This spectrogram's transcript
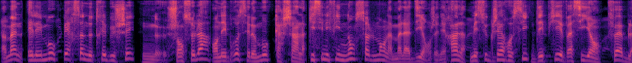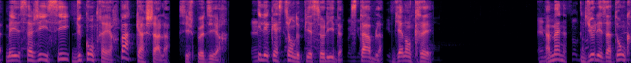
Amen. Et les mots personne ne trébucher, ne chancela, en hébreu c'est le mot kachal, qui signifie non seulement la maladie en général, mais suggère aussi des pieds vacillants, faibles. Mais il s'agit ici du contraire, pas kachal, si je peux dire. Il est question de pieds solides, stables, bien ancrés. Amen. Dieu les a donc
